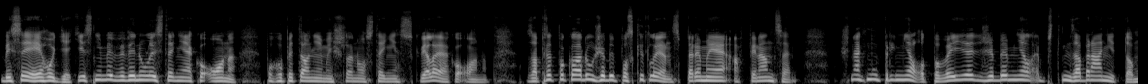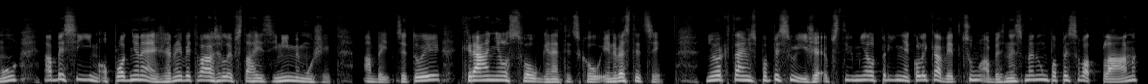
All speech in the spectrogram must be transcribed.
by se jeho děti s nimi vyvinuly stejně jako on, pochopitelně myšleno stejně skvěle jako on. Za předpokladu, že by poskytl jen spermie a finance. Schnack mu prý měl odpovědět, že by měl Epstein zabránit tomu, aby si jim oplodněné ženy vytvářely vztahy s jinými muži, aby, cituji, chránil svou genetickou investici. New York Times popisují, že Epstein měl prý několika vědcům a biznismenům popisovat plán,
